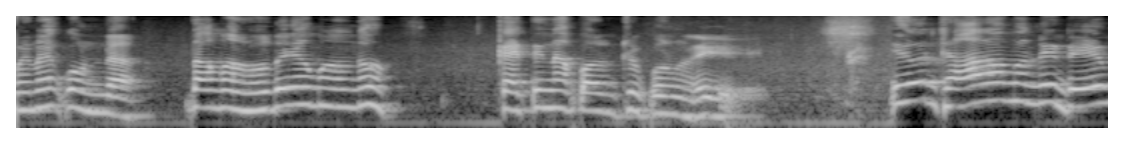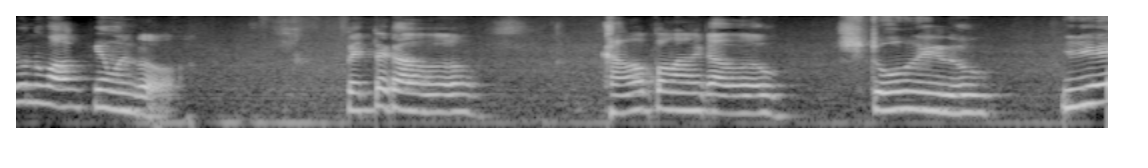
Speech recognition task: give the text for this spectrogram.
వినకుండా తమ హృదయములను కఠినపరుచుకున్నది. ఈరోజు చాలామంది దేవుని వాక్యములో పెట్టగలరు కల్పన కలరు స్టోరీలు ఏ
